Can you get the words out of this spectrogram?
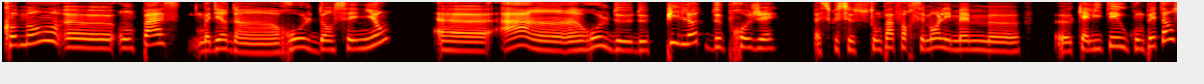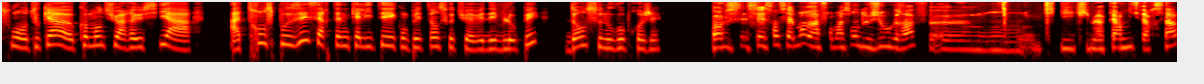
comment on passe, on va dire, d'un rôle d'enseignant à un, rôle de, pilote de projet? Parce que ce ne sont pas forcément les mêmes qualités ou compétences, ou en tout cas, comment tu as réussi à, transposer certaines qualités et compétences que tu avais développées dans ce nouveau projet? C'est essentiellement ma formation de géographe qui, m'a permis de faire ça.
